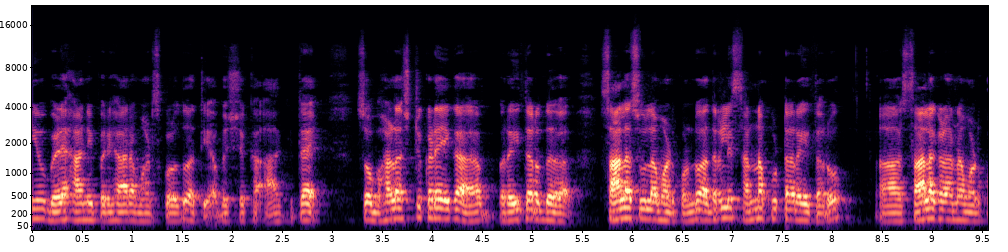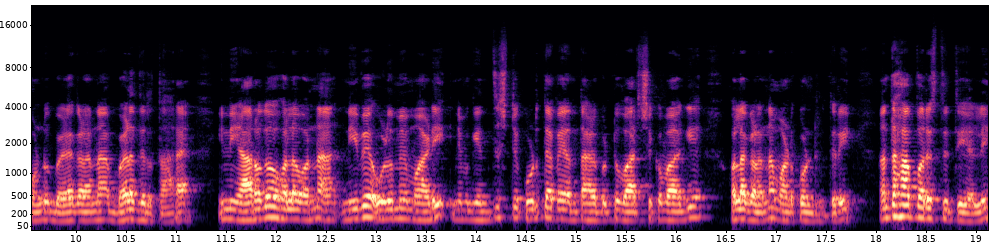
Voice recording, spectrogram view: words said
ನೀವು ಬೆಳೆ ಹಾನಿ ಪರಿಹಾರ ಮಾಡಿಸ್ಕೊಳ್ಳೋದು ಅತಿ ಅವಶ್ಯಕ ಆಗಿದೆ. ಸೊ ಬಹಳಷ್ಟು ಕಡೆ ಈಗ ರೈತರದ ಸಾಲ ಸೂಲ ಮಾಡಿಕೊಂಡು ಅದರಲ್ಲಿ ಸಣ್ಣ ಪುಟ್ಟ ರೈತರು ಸಾಲಗಳನ್ನ ಮಾಡಿಕೊಂಡು ಬೆಳೆಗಳನ್ನ ಬೆಳೆದಿರ್ತಾರೆ. ಇನ್ನು ಯಾರದೋ ಹೊಲವನ್ನ ನೀವೇ ಉಳುಮೆ ಮಾಡಿ ನಿಮ್ಗೆ ಇಂತಿಷ್ಟು ಕೊಡ್ತೇವೆ ಅಂತ ಹೇಳ್ಬಿಟ್ಟು ವಾರ್ಷಿಕವಾಗಿ ಹೊಲಗಳನ್ನ ಮಾಡ್ಕೊಂಡಿರ್ತೀರಿ. ಅಂತಹ ಪರಿಸ್ಥಿತಿಯಲ್ಲಿ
